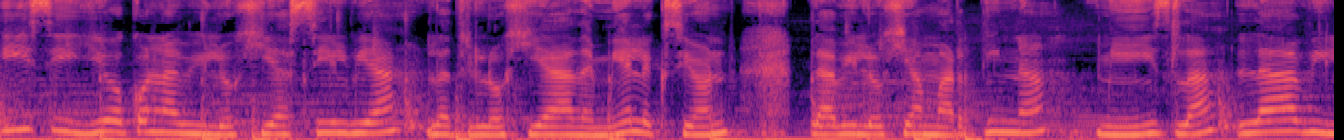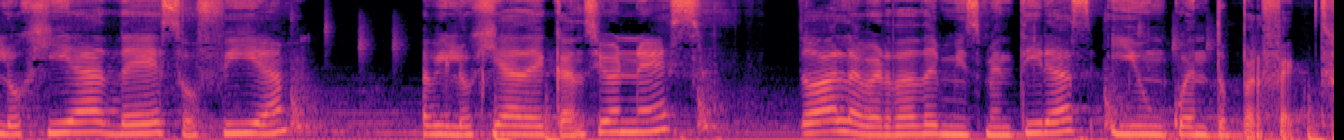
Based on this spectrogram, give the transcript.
y siguió con la biología Silvia, la trilogía de mi elección, la biología Martina, mi isla, la biología de Sofía, la biología de canciones, toda la verdad de mis mentiras y un cuento perfecto.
